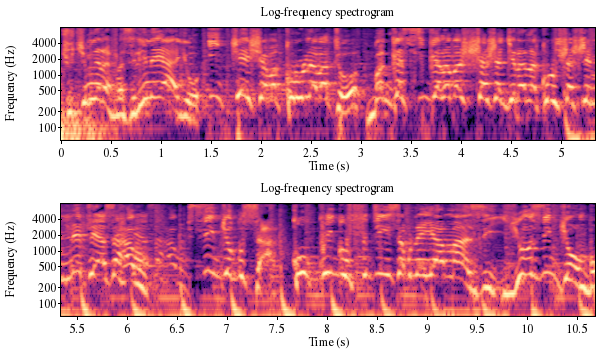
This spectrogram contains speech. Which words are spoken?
Cyo kimwe na vaseline yayo ikesha abakuru n'abato bagasigara bashashagirana kurusha shenete ya zahabu. Si ibyo gusa kuko igufitiye isabune y'amazi yoza ibyombo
